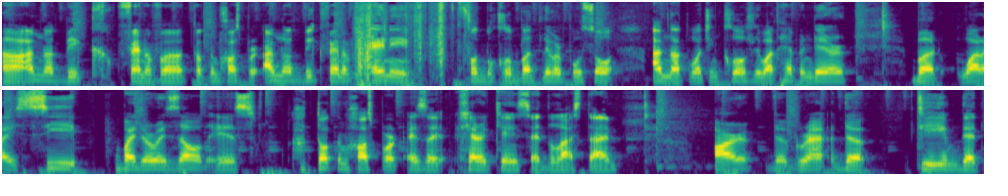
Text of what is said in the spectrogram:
Uh, I'm not big fan of uh, Tottenham Hotspur. I'm not big fan of any football club but Liverpool, so I'm not watching closely what happened there. But what I see by the result is Tottenham Hotspur, as Harry Kane said the last time, are the gra- the team that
